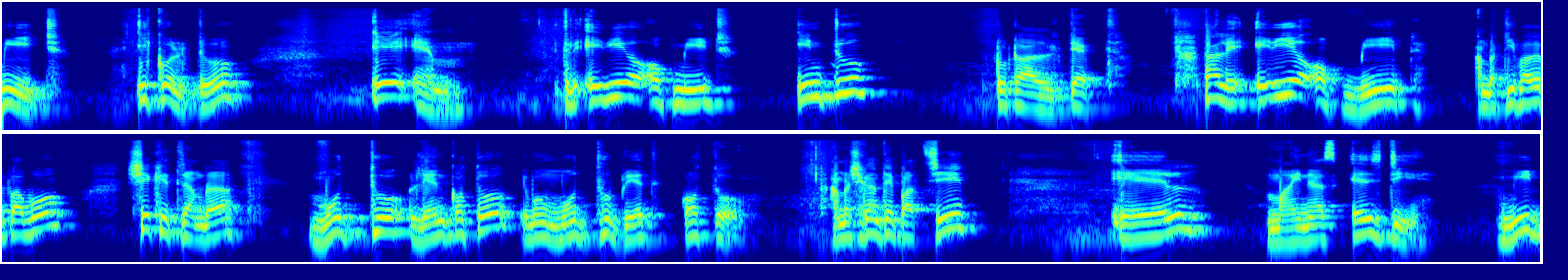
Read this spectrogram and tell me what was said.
mid equal to A M তাহলে area of mid into total depth তাহলে এরিয়া অফ মিট আমরা কীভাবে পাবো? সেক্ষেত্রে আমরা মধ্য লেন কত এবং মধ্য ব্রেথ কত? আমরা সেখান থেকে পাচ্ছি L minus HD mid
